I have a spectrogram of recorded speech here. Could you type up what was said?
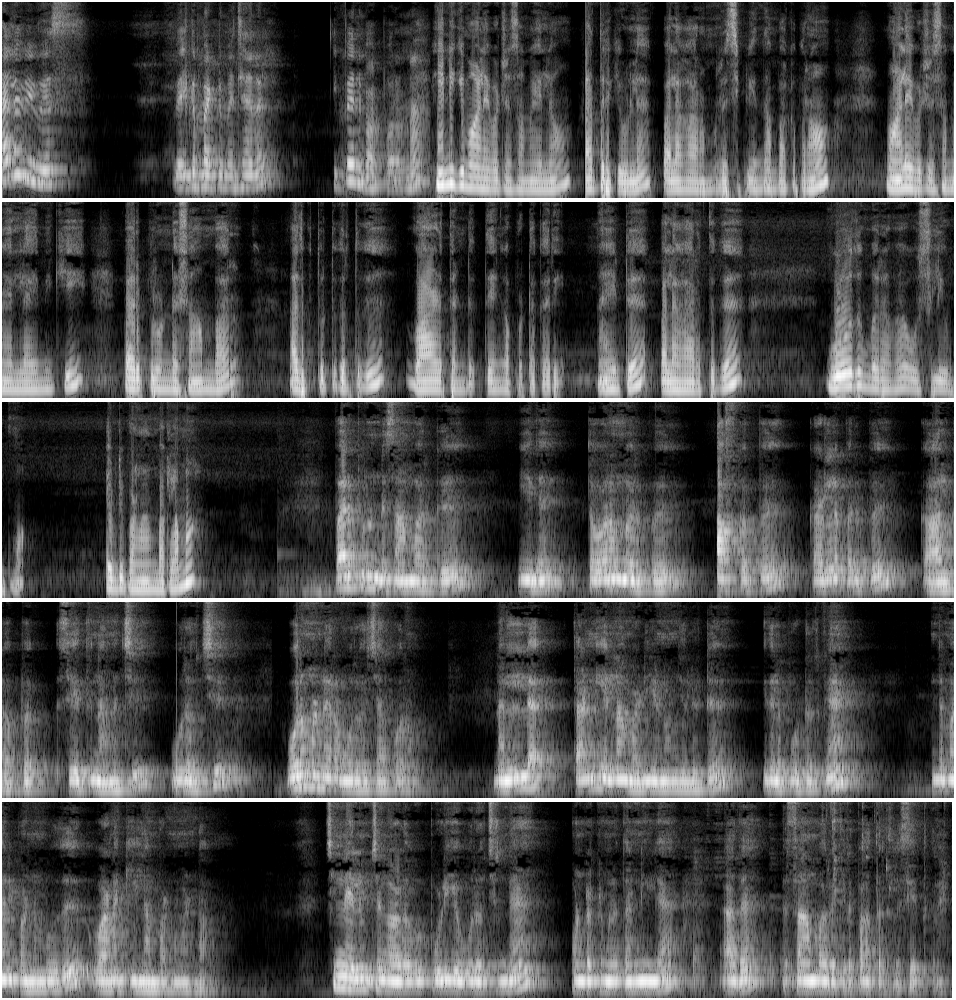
Hello viewers welcome back to my channel இப்போ என்ன பார்க்க போகிறோம்னா இன்றைக்கி மாலைபட்ச சமையலும் ராத்திரிக்கு உள்ள பலகாரம் ரெசிபியும் தான் பார்க்க போகிறோம் மாலைபட்ச சமையலில் இன்றைக்கி பருப்பு உருண்டை சாம்பார் அதுக்கு தொட்டுக்கிறதுக்கு வாழைத்தண்டு தேங்காய் போட்ட கறி. நைட்டு பலகாரத்துக்கு கோதுமை ரவை உசிலி உப்புமா. எப்படி பண்ணலான்னு பார்க்கலாமா? பருப்பு உருண்டை சாம்பாருக்கு இது துவரம் பருப்பு ஆஃப் கப்பு கடலைப்பருப்பு கால் கப்பு சேர்த்து நனைச்சி ஊற வச்சு ஒரு மணி நேரம் ஊற வச்சா போகிறோம் நல்ல தண்ணி எல்லாம் வடியணும்னு சொல்லிட்டு இதில் போட்டிருக்கேன். இந்த மாதிரி பண்ணும்போது வணக்கிலாம் பண்ண வேண்டாம். சின்ன எலுமிச்சங்காய் அளவு புளியை ஊற வச்சுருந்தேன். ஒன்றரை டம்ளர் தண்ணியில் அதை சாம்பார் வைக்கிற பாத்திரத்தில் சேர்த்துக்கிறேன்.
